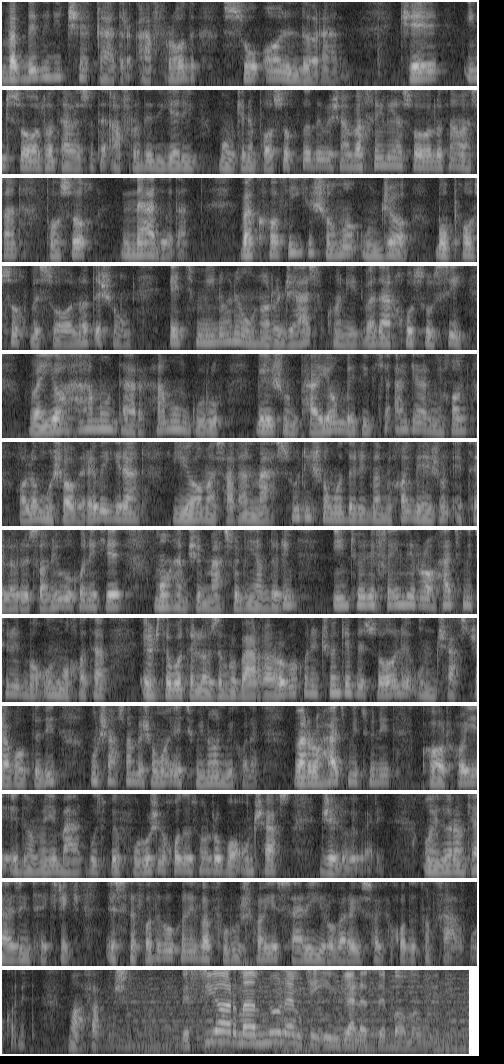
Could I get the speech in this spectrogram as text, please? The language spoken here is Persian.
و ببینید چقدر افراد سوال دارن که این سوال ها توسط افراد دیگری ممکنه پاسخ داده بشن و خیلی از سوالات هم اصلا پاسخ ندادن. و کافی که شما اونجا با پاسخ به سوالاتشون اطمینان اونا رو جذب کنید و در خصوصی و یا همون در همون گروه بهشون پیام بدید که اگر می‌خوان حالا مشاوره بگیرن یا مثلا محصولی شما دارید و می‌خواین بهشون اطلاع رسانی بکنید که ما همچین محصولی هم داریم اینطوری خیلی راحت می‌تونید با اون مخاطب ارتباط لازم رو برقرار بکنید چون که به سوال اون شخص جواب دادید اون شخص هم به شما اطمینان می‌کنه و راحت می‌تونید کارهای ادامه مربوط به فروش خودتون رو با اون شخص جلو ببرید. امیدوارم که از این تکنیک استفاده بکنید و فروش های سریعی رو برای سایت خودتون خلق بکنید. موفق باشید. بسیار ممنونم که این جلسه با ما بودید.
